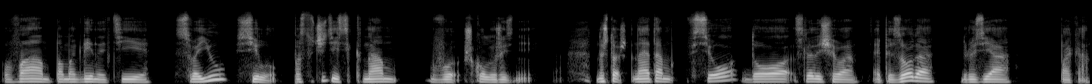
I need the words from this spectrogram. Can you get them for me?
вам помогли найти свою силу, постучитесь к нам в школу жизни. Ну что ж, на этом все. До следующего эпизода. Друзья, пока.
